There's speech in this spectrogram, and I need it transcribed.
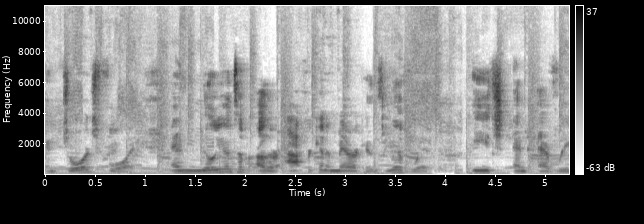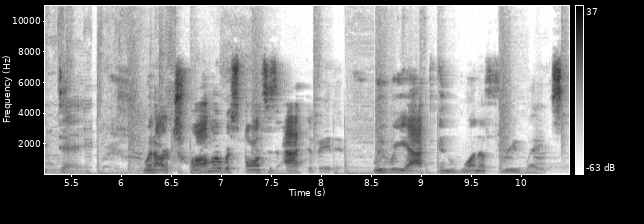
and George Floyd and millions of other African Americans live with each and every day. When our trauma response is activated, we react in one of three ways,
